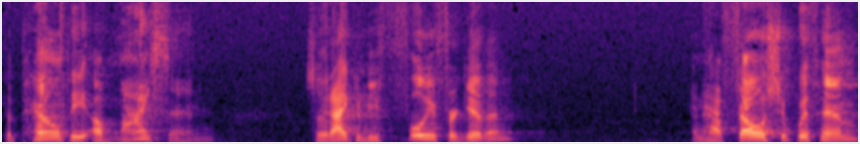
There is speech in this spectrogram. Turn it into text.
the penalty of my sin so that I could be fully forgiven and have fellowship with Him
